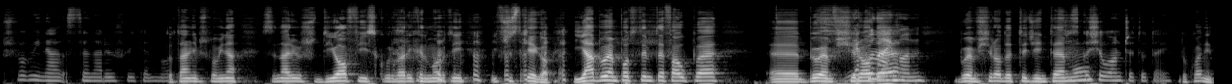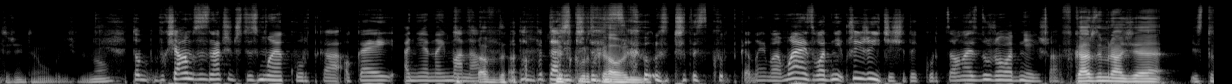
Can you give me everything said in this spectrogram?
To przypomina scenariusz Rick and Morty. Totalnie przypomina scenariusz The Office, kurwa, Rick and Morty i wszystkiego. Ja byłem pod tym TVP, e, byłem w Jako środę, Najman. byłem w środę tydzień temu. Wszystko się łączy tutaj. Dokładnie tydzień temu byliśmy, no. To chciałam zaznaczyć, że to jest moja kurtka, okej? A nie Najmana. To prawda. Bo tam To pytali, jest czy, to kurtka jest kur- czy to jest kurtka Najmana. Moja jest ładniej. Przyjrzyjcie się tej kurtce, ona jest dużo ładniejsza. W każdym razie jest to,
